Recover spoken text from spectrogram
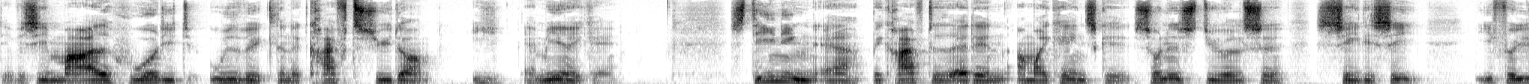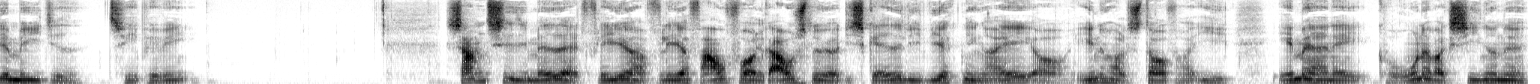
det vil sige meget hurtigt udviklende kræftsygdom i Amerika. Stigningen er bekræftet af den amerikanske sundhedsstyrelse CDC ifølge mediet TPV. Samtidig med, at flere og flere fagfolk afslører de skadelige virkninger af og indholdsstoffer i mRNA-coronavaccinerne,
